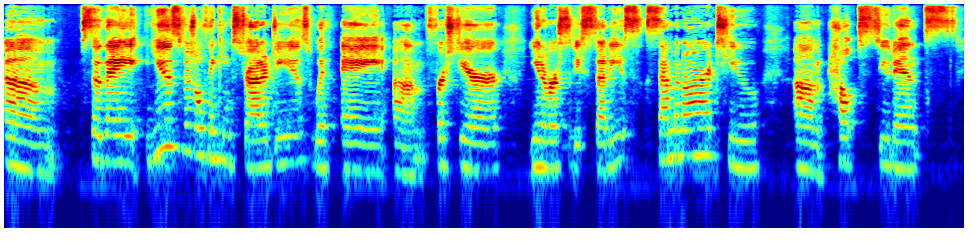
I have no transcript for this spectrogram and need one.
Um, so they use visual thinking strategies with a um, first year university studies seminar to um, help students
